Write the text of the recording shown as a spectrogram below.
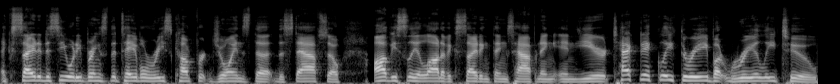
Excited to see what he brings to the table. Reese Comfort joins the the staff, so obviously a lot of exciting things happening in year technically three, but really two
